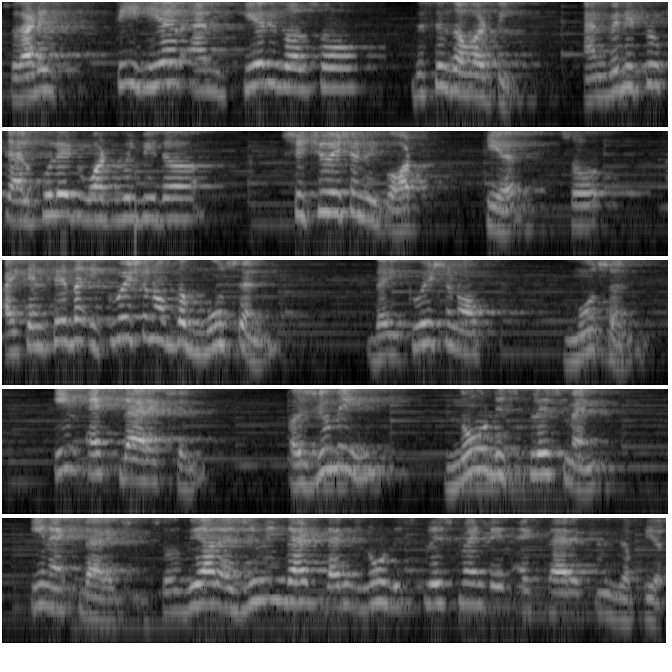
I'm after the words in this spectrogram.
So that is t here and here is also this is our t and we need to calculate what will be the situation we got here. So I can say the equation of the motion the equation of motion in x direction assuming no displacement in x direction. So we are assuming that there is no displacement in x direction is appear.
